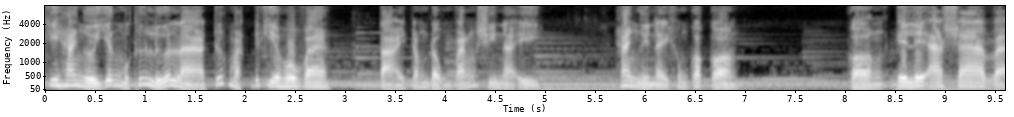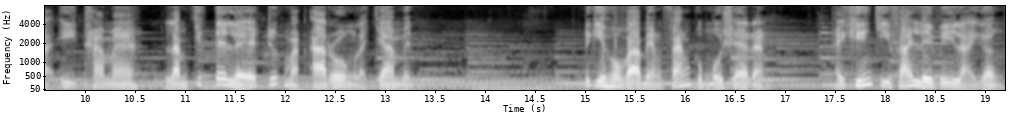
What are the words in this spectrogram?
khi hai người dâng một thứ lửa lạ trước mặt Đức Giê-hô-va tại trong đồng vắng Sinai. Hai người này không có con. Còn Eleasa và Ithama làm chức tế lễ trước mặt Aaron là cha mình. Đức Giê-hô-va bèn phán cùng Môi-se rằng: Hãy khiến chi phái Lê-vi lại gần,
